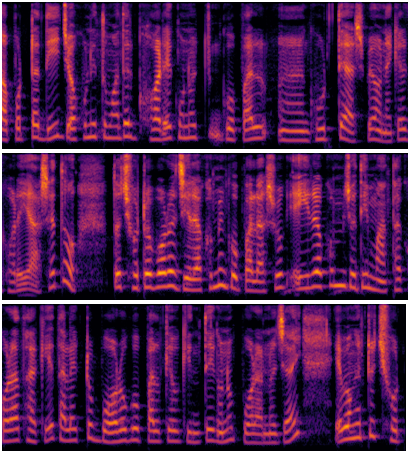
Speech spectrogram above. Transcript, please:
কাপড়টা দিই যখনই তোমাদের ঘরে কোনো গোপাল ঘুরতে আসবে, অনেকের ঘরেই আসে তো তো ছোট বড় যেরকমই গোপাল আসুক এই রকম যদি মাথা করা থাকে তাহলে একটু বড় গোপালকেও কিন্তু এগুলো পরানো যায় এবং একটু ছোট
